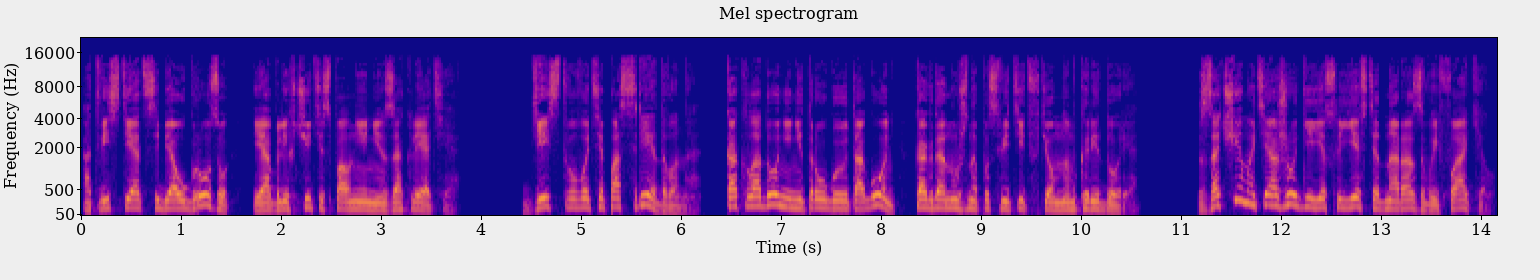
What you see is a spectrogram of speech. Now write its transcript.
отвести от себя угрозу и облегчить исполнение заклятия. Действовать опосредованно, как ладони не трогают огонь, когда нужно посветить в темном коридоре. Зачем эти ожоги, если есть одноразовый факел?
